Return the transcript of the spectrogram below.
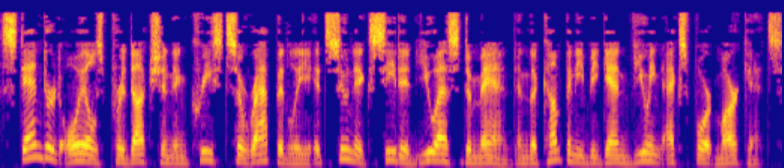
Standard Oil's production increased so rapidly it soon exceeded U.S. demand and the company began viewing export markets.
